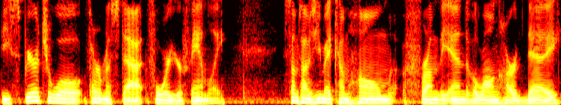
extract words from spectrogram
the spiritual thermostat for your family. Sometimes you may come home from the end of a long, hard day,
